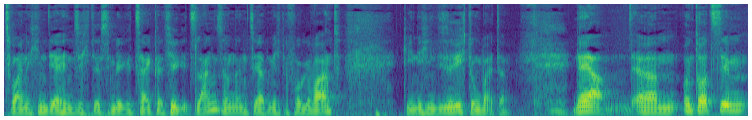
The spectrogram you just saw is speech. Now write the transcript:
Zwar nicht in der Hinsicht, dass sie mir gezeigt hat, hier geht's lang, sondern sie hat mich davor gewarnt, geh nicht in diese Richtung weiter. Naja, ähm, und trotzdem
